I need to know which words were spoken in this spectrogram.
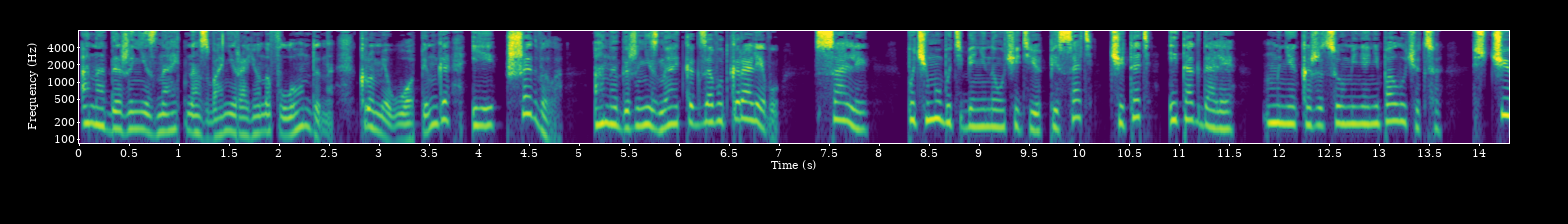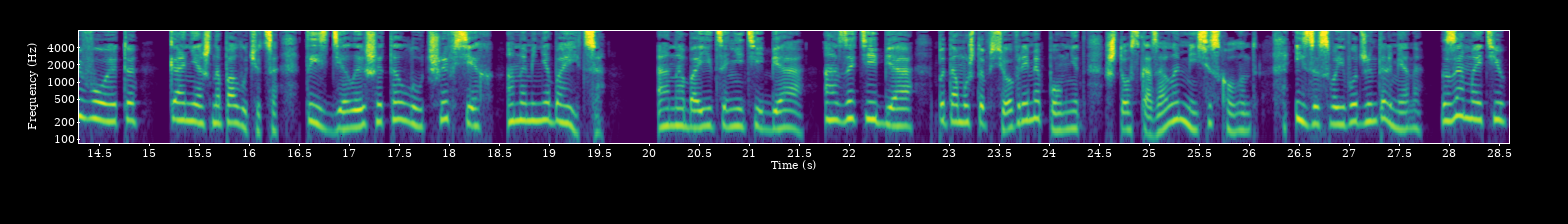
Она даже не знает названий районов Лондона, кроме Уоппинга и Шедвелла. Она даже не знает, как зовут королеву. Салли, почему бы тебе не научить ее писать, читать и так далее? Мне кажется, у меня не получится. С чего это? Конечно, получится. Ты сделаешь это лучше всех. Она меня боится. Она боится не тебя, а за тебя, потому что все время помнит, что сказала миссис Холланд. Из-за своего джентльмена, за Мэтью.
